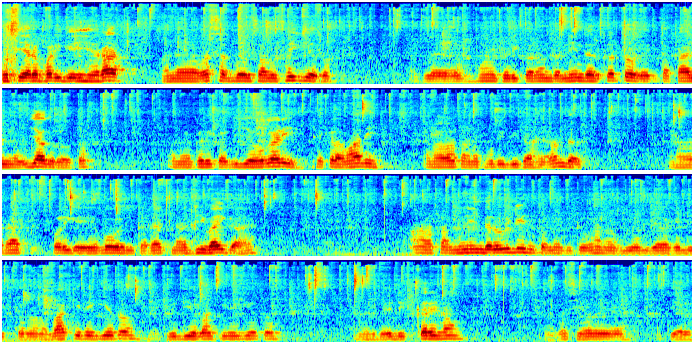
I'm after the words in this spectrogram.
અત્યારે પડી ગઈ છે રાત અને વરસાદ બહુ ચાલુ થઈ ગયો હતો. એટલે હું ઘડીક અંદર નીંદર કરતો હતો કાલનો ઉજાગરો હતો. અને ઘડીક બીજે વગાડી, ઠેકડા મારી અને વાતાને પૂરી દીધા છે અંદર. હવે રાત પડી ગઈ બહુ એમ તો રાતના અઢી વાગ્યા હે આ તમે નીંદર ઉડી ને તો મેં કીધું હા બ્લોગ જરાક એડિટ કરવાનો બાકી રહી ગયો હતો વીડિયો બાકી રહી ગયો હતો એડિટ કરી લઉં પછી હવે અત્યારે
